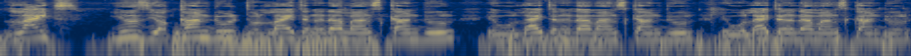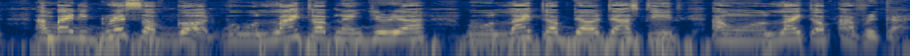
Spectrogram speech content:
lights Use your candle to light another man's candle. It will light another man's candle. It will light another man's candle. And by the grace of God, we will light up Nigeria. We will light up Delta State and we will light up Africa.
